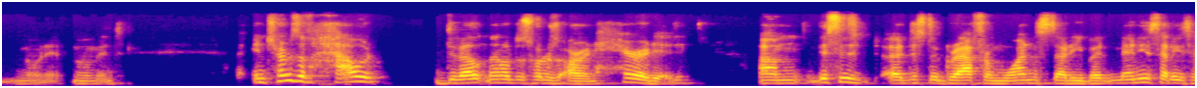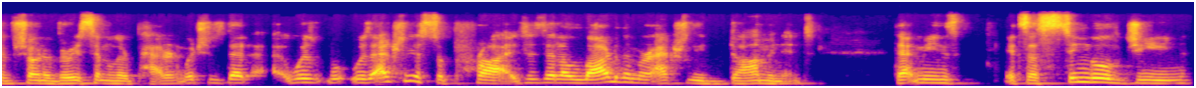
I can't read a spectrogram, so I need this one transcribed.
moment, moment. In terms of how developmental disorders are inherited, um, this is uh, just a graph from one study, but many studies have shown a very similar pattern, which is that was, was actually a surprise, is that a lot of them are actually dominant. That means it's a single gene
